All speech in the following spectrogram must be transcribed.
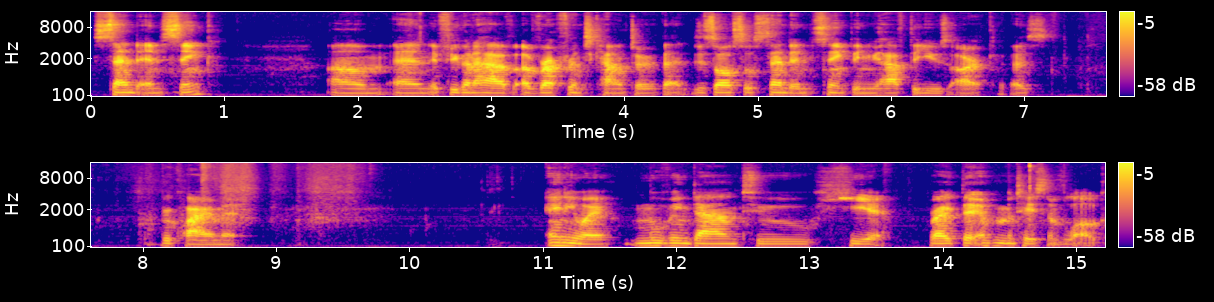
send and sync. Um, and if you're going to have a reference counter that is also send and sync, then you have to use arc as requirement. Anyway, moving down to here, right? The implementation of log.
